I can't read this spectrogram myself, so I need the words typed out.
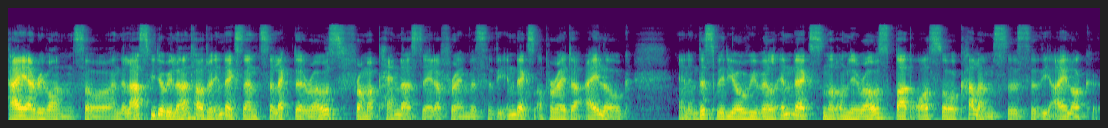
Hi everyone, so in the last video we learned how to index and select the rows from a pandas data frame with the index operator iloc. And in this video we will index not only rows but also columns with the iloc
